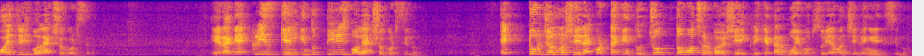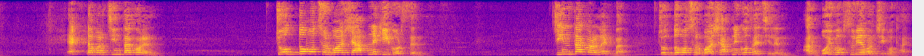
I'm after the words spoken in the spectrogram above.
পঁয়ত্রিশ বলে একশো করছে। এর আগে ক্রিস গেল কিন্তু তিরিশ বলে একশো করছিল। একটুর জন্য সেই রেকর্ডটা কিন্তু চোদ্দ বছর বয়সী এই ক্রিকেটার বৈভব সূর্যবংশী ভেঙে দিছিল। একটাবার চিন্তা করেন, চোদ্দ বছর বয়সে আপনি কি করছেন? চিন্তা করেন একবার, চোদ্দ বছর বয়সে আপনি কোথায় ছিলেন? আর বৈভব সূর্যবংশী কোথায়?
